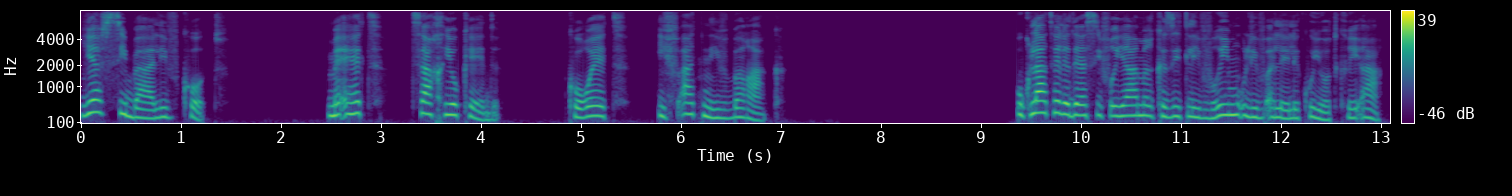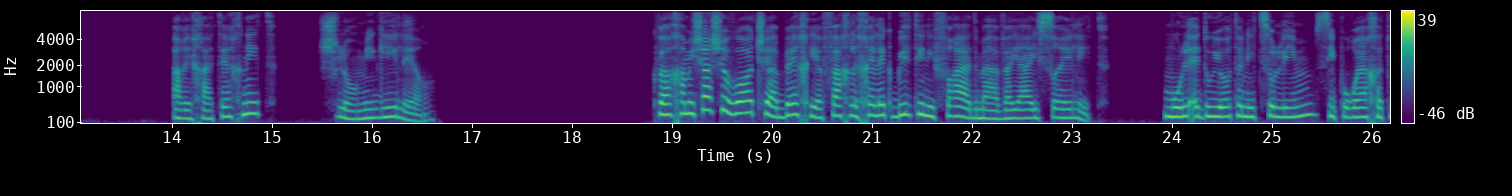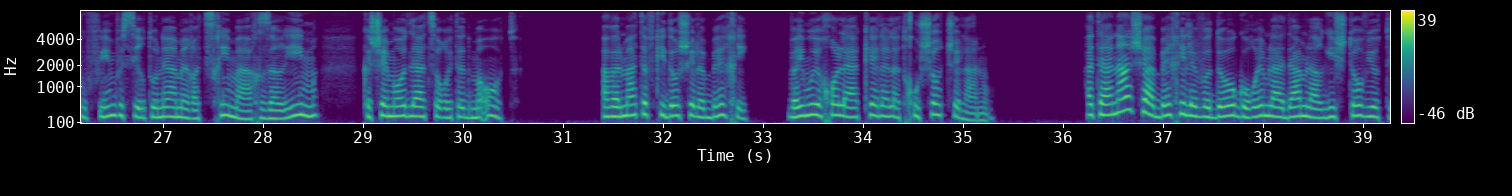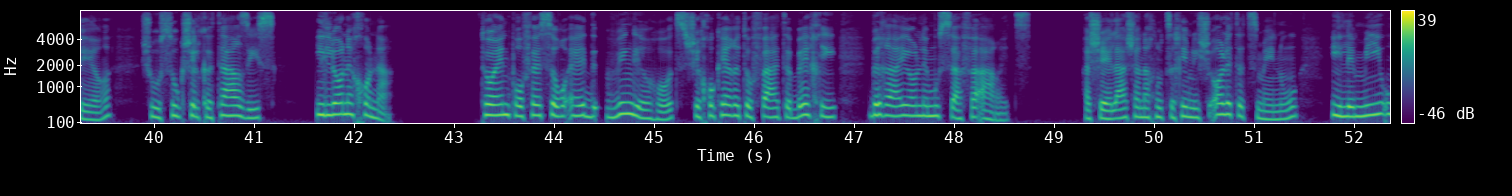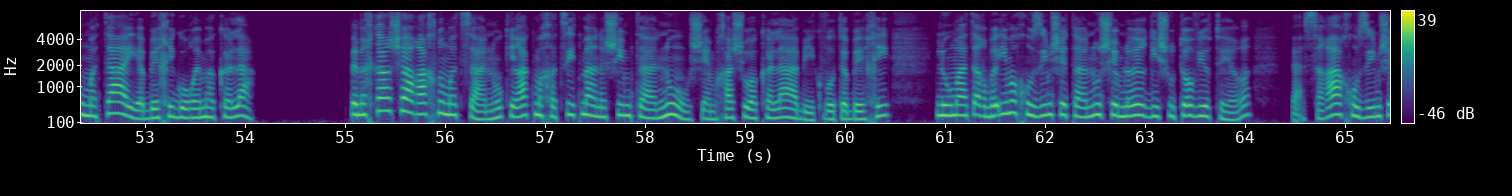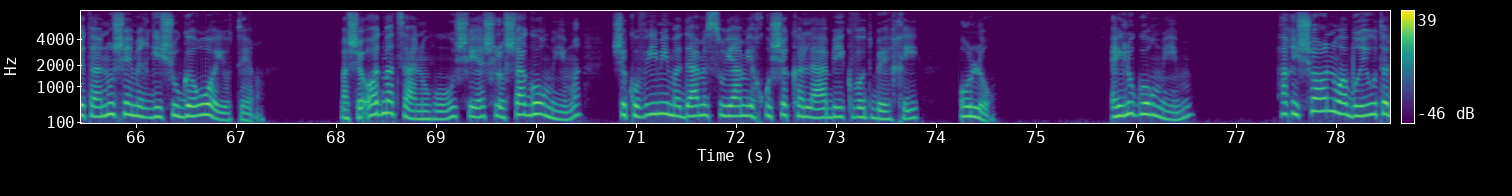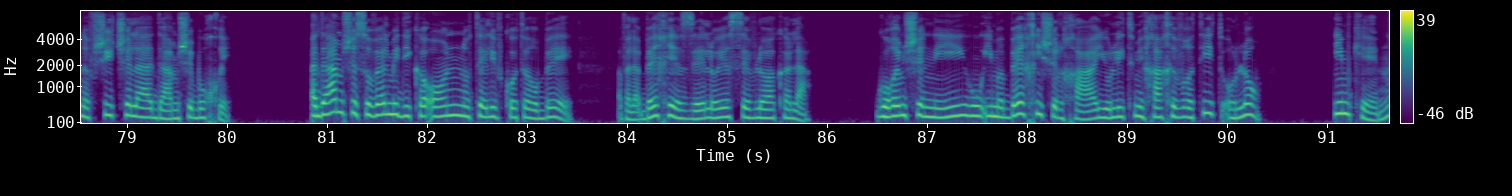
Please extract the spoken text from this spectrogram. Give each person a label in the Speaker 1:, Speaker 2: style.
Speaker 1: יש סיבה לבכות. מאת צח יוקד, קוראת יפעת ניב ברק. הוקלט על ידי הספרייה המרכזית לעיוורים ולבעלי לקויות קריאה. עריכה טכנית, שלומי גילר. כבר חמישה שבועות שהבכי הפך לחלק בלתי נפרד מההוויה הישראלית. מול עדויות הניצולים, סיפורי החטופים וסרטוני המרצחים האכזריים, קשה מאוד לעצור את הדמעות. אבל מה תפקידו של הבכי, והאם הוא יכול להקל על התחושות שלנו? הטענה שהבכי לבדו גורם לאדם להרגיש טוב יותר, שהוא סוג של קתרזיס, היא לא נכונה. טוען פרופסור אד וינגרהוץ, שחוקר את תופעת הבכי, בריאיון למוסף הארץ. השאלה שאנחנו צריכים לשאול את עצמנו היא למי ומתי הבכי גורם הקלה. במחקר שערכנו מצאנו כי רק מחצית מהאנשים טענו שהם חשו הקלה בעקבות הבכי, לעומת 40% שטענו שהם לא הרגישו טוב יותר, ו-10% שטענו שהם הרגישו גרוע יותר. מה שעוד מצאנו הוא שיש שלושה גורמים שקובעים אם אדם מסוים יחוש הקלה בעקבות בכי או לא. אילו גורמים? הראשון הוא הבריאות הנפשית של האדם שבוכה. אדם שסובל מדיכאון נוטה לבכות הרבה, אבל הבכי הזה לא יסב לו הקלה. גורם שני הוא אם הבכי שלך יוליד תמיכה חברתית או לא. אם כן,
